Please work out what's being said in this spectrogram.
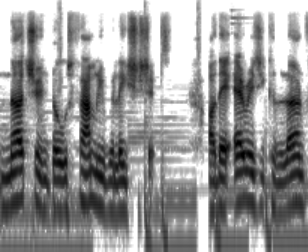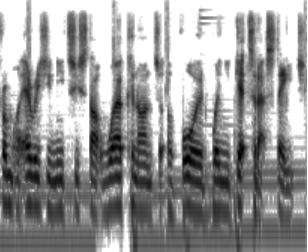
nurturing those family relationships? Are there areas you can learn from or areas you need to start working on to avoid when you get to that stage?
